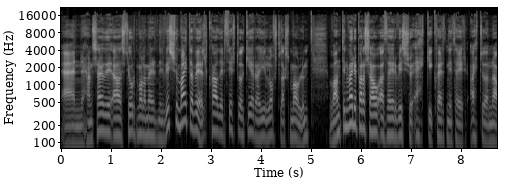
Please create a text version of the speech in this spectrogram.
en hann sagði að stjórnmálamennir vissu mæta vel hvað þeir þyrtu að gera í lofslagsmálum. Vandin væri bara sá að þeir vissu ekki hvernig þeir ættuð að ná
